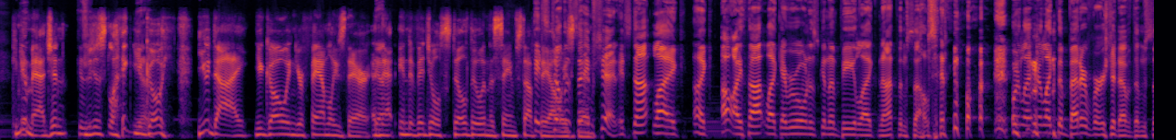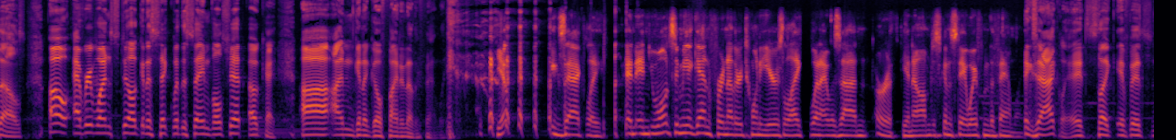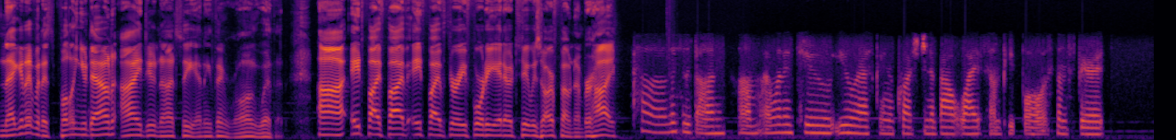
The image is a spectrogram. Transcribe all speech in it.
Can you imagine? You it- just like you yeah. go, you die, you go, and your family's there, and Yeah. that individual's still doing the same stuff It's still the same did. shit. It's not like like oh, I thought like everyone was going to be like not themselves anymore, or like or like the better version of themselves. Oh, everyone's still going to stick with the same bullshit. Okay, uh, I'm going to go find another family. yep, exactly. And and you won't see me again for another twenty years, like when I was on Earth. You know, I'm just going to stay away from the family. Exactly. It's like if it's negative and it's pulling you down, I do not see anything wrong with it. Uh 855-853-4802 is our phone number. Hi. Hello, this is Dawn. Um, I wanted to, you were asking a question about why some people, some spirits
